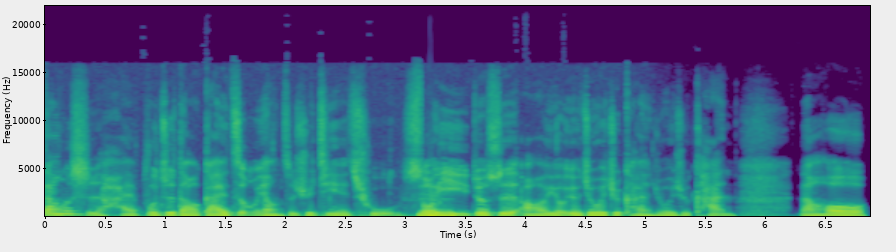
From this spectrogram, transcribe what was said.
当时还不知道该怎么样子去接触，所以就是啊、嗯哦，有有机会去看就会去看。然后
